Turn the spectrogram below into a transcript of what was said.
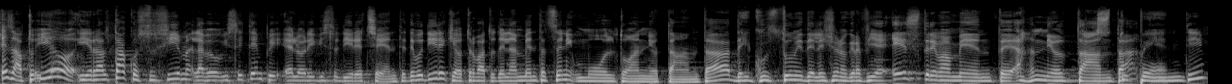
Esatto, io in realtà questo film l'avevo visto ai tempi e l'ho rivisto di recente, devo dire che ho trovato delle ambientazioni molto anni 80, dei costumi delle scenografie estremamente anni 80. Stupendi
